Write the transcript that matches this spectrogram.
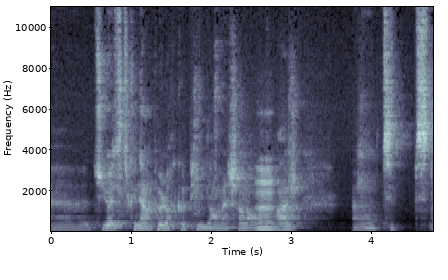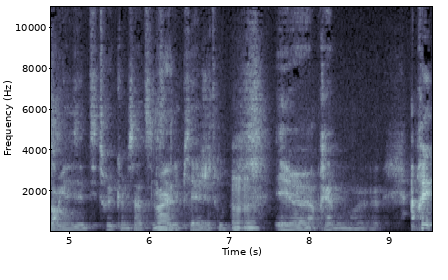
euh, tu vois, si tu connais un peu leurs copines, leur machin, leur Mm. entourage, euh, c'est d'organiser des petits trucs comme ça, tu Ouais. les pièges et tout. Mm, mm. Et euh, après, bon, euh, après,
